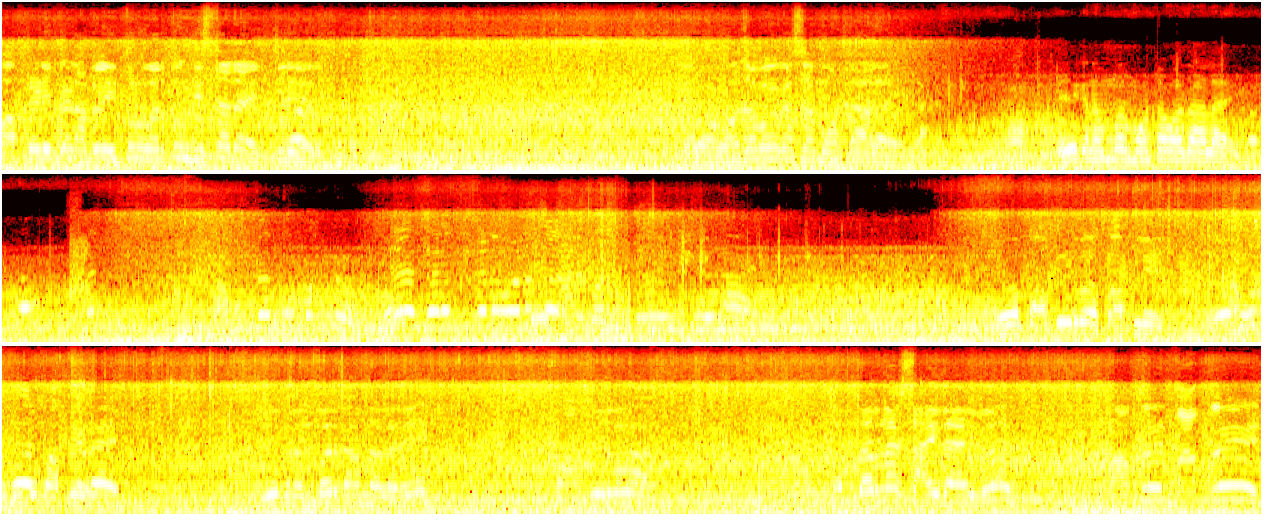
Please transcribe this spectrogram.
पापलेट इपलेट आपल्याला इथून वरतून दिसतात आहेत क्लिअर वजा बघा कसा मोठा आलाय. एक नंबर मोठा वजा आलाय. आहे पापलेट बघा पापलेट. मोठे मोठे पापलेट आहे एक नंबर काम झालं रे. पापलेट बघा खतरनाक साईज आहे बघ पापलेट पापलेट.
